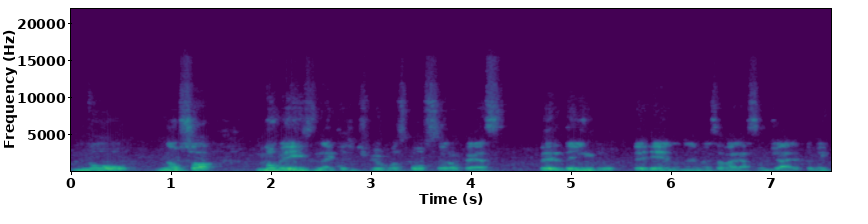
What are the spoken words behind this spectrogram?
no não só no mês, né, que a gente viu as bolsas europeias perdendo terreno, né, mas a variação diária também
